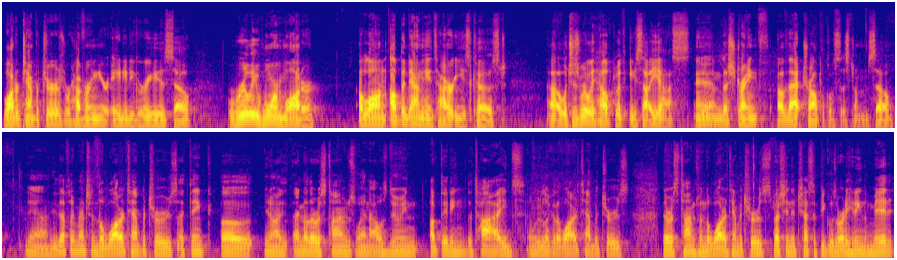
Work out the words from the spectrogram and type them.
Water temperatures were hovering near 80 degrees, so really warm water along up and down the entire East Coast, uh, which has really helped with Isaias and the strength of that tropical system. So. Yeah, you definitely mentioned the water temperatures. I think, uh, you know, I, I know there was times when I was doing updating the tides, and we look at the water temperatures. There was times when the water temperatures, especially in the Chesapeake, was already hitting the mid,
